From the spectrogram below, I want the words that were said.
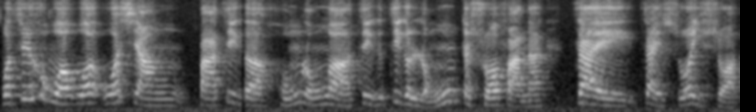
我最后我我我想把这个红龙啊，这个这个龙的说法呢，再再说一说。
